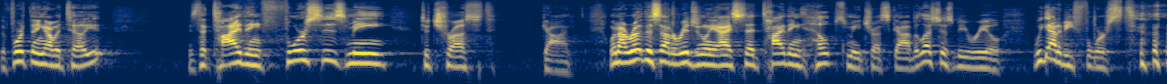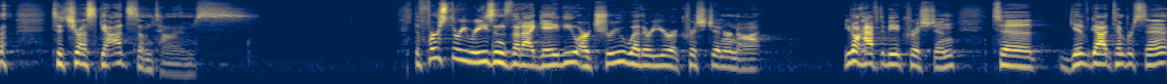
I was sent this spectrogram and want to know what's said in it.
The fourth thing I would tell you is that tithing forces me to trust God. When I wrote this out originally, I said tithing helps me trust God, but let's just be real. We got to be forced to trust God sometimes. The first three reasons that I gave you are true whether you're a Christian or not. You don't have to be a Christian to give God 10%,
